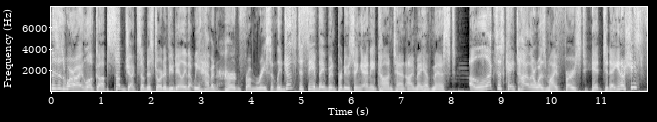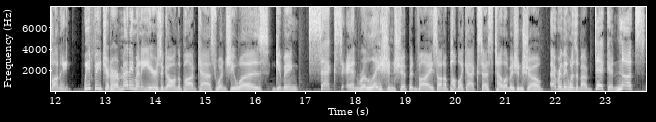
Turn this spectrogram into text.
This is where I look up subjects of Distorted View Daily that we haven't heard from recently, just to see if they've been producing any content I may have missed. Alexis K. Tyler was my first hit today. You know, she's funny. We featured her many, many years ago on the podcast when she was giving sex and relationship advice on a public access television show. Everything was about dick and nuts,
